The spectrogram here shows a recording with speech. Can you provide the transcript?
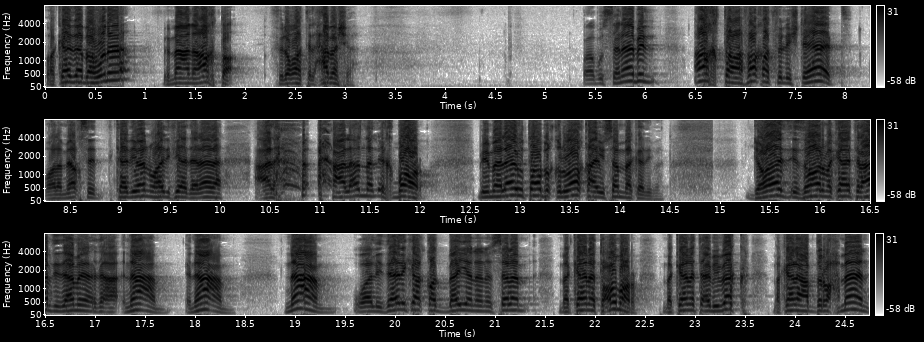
وكذب هنا بمعنى أخطأ في لغة الحبشة. وأبو السنابل أخطأ فقط في الاجتهاد ولم يقصد كذبا وهذه فيها دلالة على, على أن الإخبار بما لا يطابق الواقع يسمى كذبا. جواز إظهار مكانة العبد نعم نعم نعم. ولذلك قد بين أن السلام مكانة عمر مكانة أبي بكر مكانة عبد الرحمن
